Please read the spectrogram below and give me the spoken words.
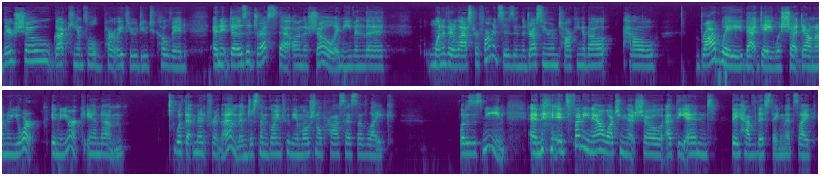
their show got canceled partway through due to covid and it does address that on the show and even the one of their last performances in the dressing room talking about how Broadway that day was shut down on New York in New York and um what that meant for them and just them going through the emotional process of like what does this mean? And it's funny now watching that show at the end they have this thing that's like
